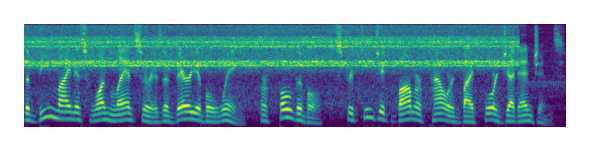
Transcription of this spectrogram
The B-1 Lancer is a variable wing, or foldable, strategic bomber powered by four jet engines.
